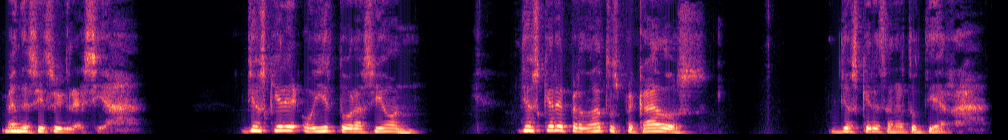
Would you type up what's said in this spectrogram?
bendecir su iglesia. Dios quiere oír tu oración. Dios quiere perdonar tus pecados. Dios quiere sanar tu tierra.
